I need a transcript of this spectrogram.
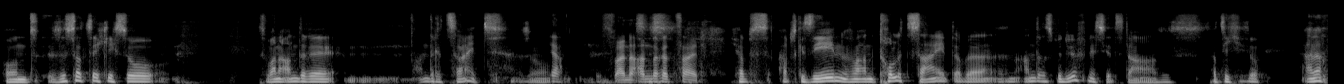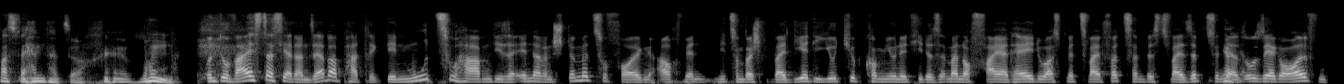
Und es ist tatsächlich so, es war eine andere, andere Zeit. Also, ja, es war eine andere ist, Zeit. Ich habe es gesehen, es war eine tolle Zeit, aber ein anderes Bedürfnis jetzt da. Also es hat sich so einfach was verändert so. Wumm. Und du weißt das ja dann selber, Patrick, den Mut zu haben, dieser inneren Stimme zu folgen, auch wenn, wie zum Beispiel bei dir, die YouTube-Community das immer noch feiert, hey, du hast mir 2014 bis 2017 ja, ja, so sehr geholfen,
